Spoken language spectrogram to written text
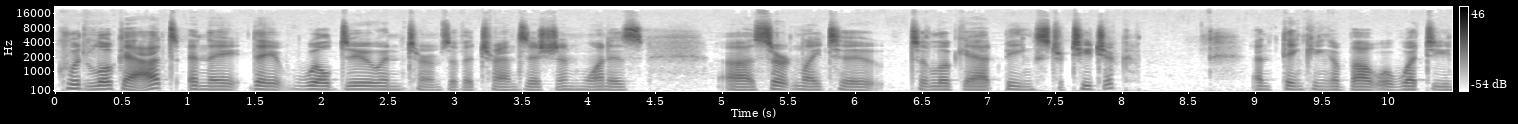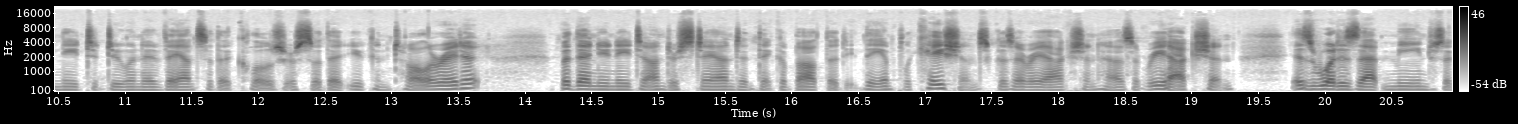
could look at, and they, they will do in terms of a transition. One is uh, certainly to to look at being strategic and thinking about well what do you need to do in advance of the closure so that you can tolerate it but then you need to understand and think about the the implications because every action has a reaction is what does that mean to,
